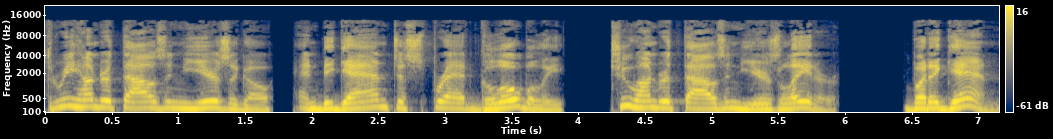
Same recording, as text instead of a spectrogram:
300,000 years ago and began to spread globally 200,000 years later. But again,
